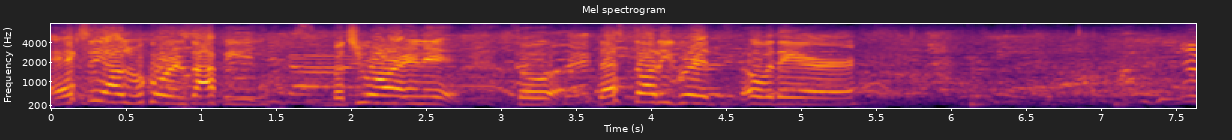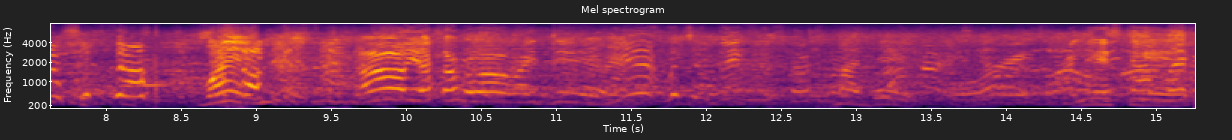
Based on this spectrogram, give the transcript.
Actually, I was recording Zafi, but you are in it. So that's Salty Grits over there. No, she's so. What? Oh, you're talking about right there. Yeah, what you think? My dick. Nasty ass.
